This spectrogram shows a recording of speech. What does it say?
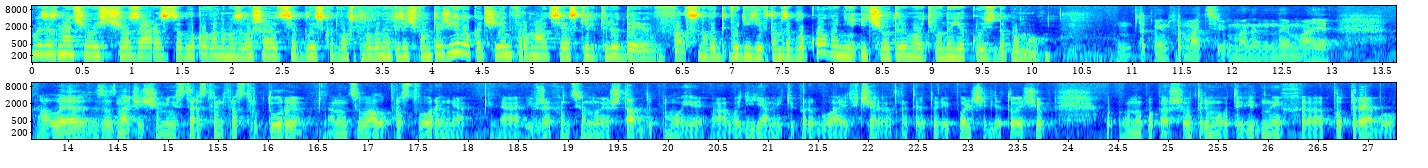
Ви зазначили, що зараз заблокованими залишаються близько 2,5 тисяч вантажівок. А чи є інформація, скільки людей власне водіїв там заблоковані, і чи отримують вони якусь допомогу? Такої інформації в мене немає, але зазначу, що Міністерство інфраструктури анонсувало про створення е, і вже функціонує штаб допомоги е, водіям, які перебувають в чергах на території Польщі, для того, щоб ну, по-перше, отримувати від них е, потребу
